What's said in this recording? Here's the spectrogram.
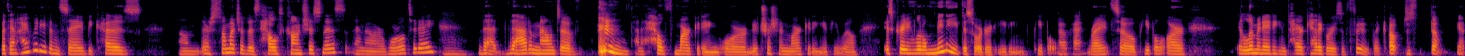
But then I would even say because um, there's so much of this health consciousness in our world today, Mm. that that amount of kind of health marketing or nutrition marketing, if you will, is creating little mini disordered eating people Okay. right? So people are eliminating entire categories of food, like oh, just don't, you know,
